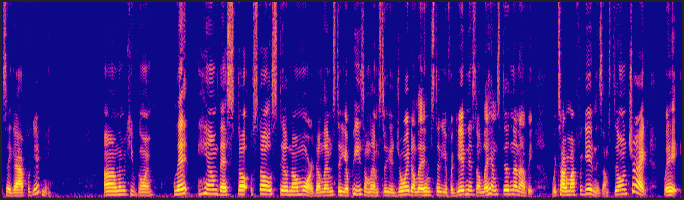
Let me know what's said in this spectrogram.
say, God forgive me. Um, let me keep going. Let him that stole, stole steal no more. Don't let him steal your peace. Don't let him steal your joy. Don't let him steal your forgiveness. Don't let him steal none of it. We're talking about forgiveness. I'm still on track, but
